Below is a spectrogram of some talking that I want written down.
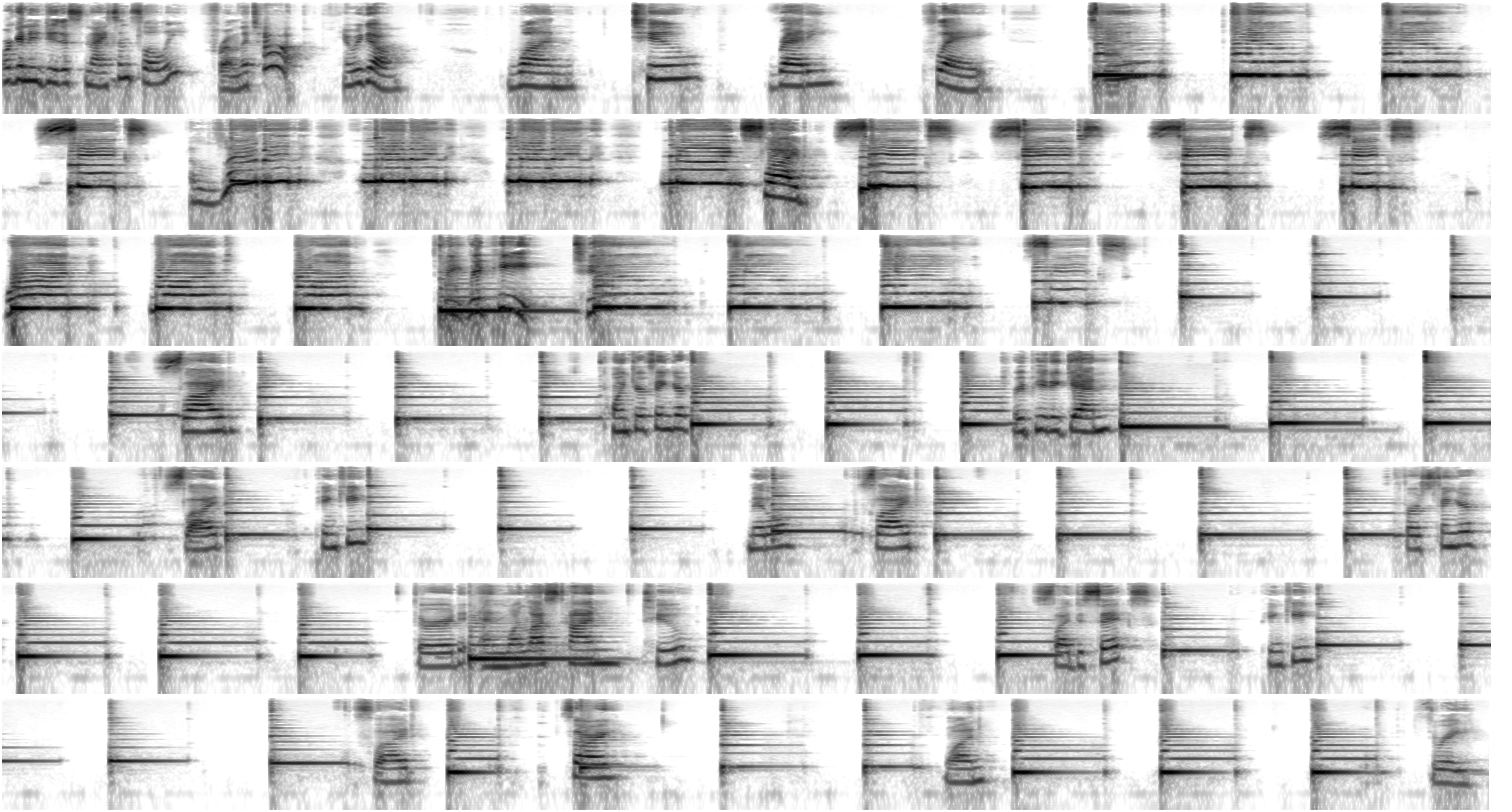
We're going to do this nice and slowly from the top. Here we go. One, two, ready, play. Two, two, two, six, eleven, eleven, eleven, nine. Slide six, six, six, six, one, one, one, three. Repeat. Slide. Pointer finger. Repeat again. Slide. Pinky. Middle. Slide. First finger. Third. And one last time. Two. Slide to six. Pinky. Slide. Sorry. One. Three.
